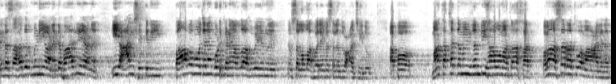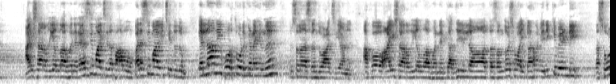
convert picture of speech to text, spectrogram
എന്റെ സഹധർമ്മിണിയാണ് എന്റെ ഭാര്യയാണ്. ഈ ആയിഷയ്ക്ക് നീ പാപമോചനം കൊടുക്കണേ അല്ലാഹുവേ എന്ന് നബി സല്ലല്ലാഹു അലൈഹി വസല്ലം ദുആ ചെയ്തു. അപ്പോ മാ ആയിഷ രഹസ്യമായി ചെയ്ത പാപവും പരസ്യമായി ചെയ്തതും എല്ലാം നീ പുറത്തു കൊടുക്കണേ എന്ന് ദുആ ചെയ്യാണ്. അപ്പോ ആയിഷ റളിയല്ലാഹു അൻഹയ്ക്ക് അതിലില്ലാത്ത സന്തോഷമായി കാരണം എനിക്ക് വേണ്ടി റസൂൽ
